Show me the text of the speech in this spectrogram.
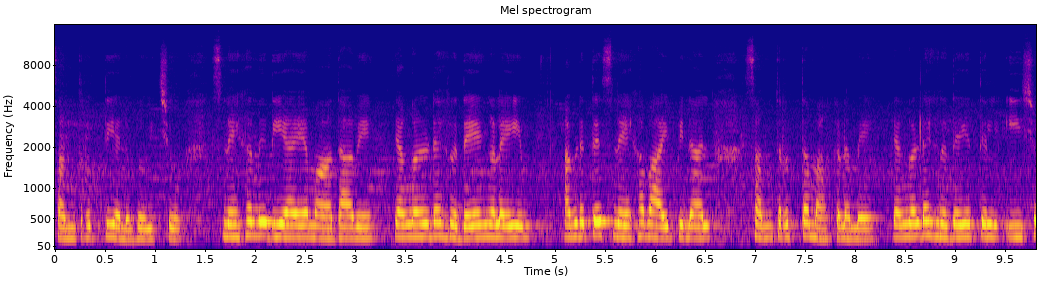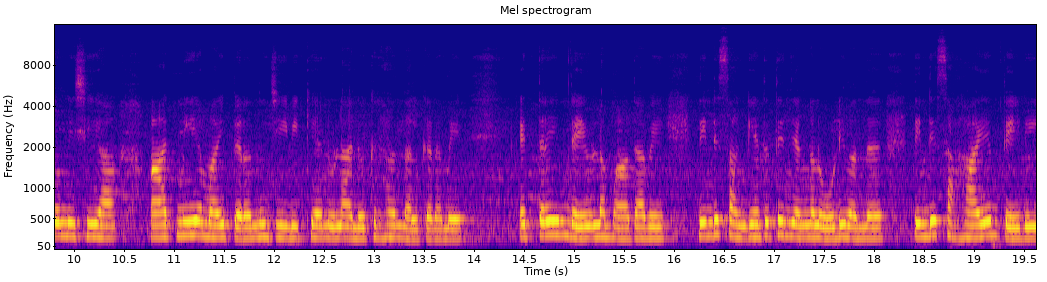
സംതൃപ്തി അനുഭവിച്ചു. സ്നേഹനിധിയായ മാതാവേ, ഞങ്ങളുടെ ഹൃദയങ്ങളെയും അവിടുത്തെ സ്നേഹവായ്പിനാൽ സംതൃപ്തമാക്കണമേ. ഞങ്ങളുടെ ഹൃദയത്തിൽ ഈശോമിശിഹാ ആത്മീയമായി പിറന്നു ജീവിക്കാനുള്ള അനുഗ്രഹം നൽകണമേ. എത്രയും ദയുള്ള മാതാവേ, നിന്റെ സങ്കേതത്തിൽ ഞങ്ങൾ ഓടി വന്ന് നിന്റെ സഹായം തേടി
